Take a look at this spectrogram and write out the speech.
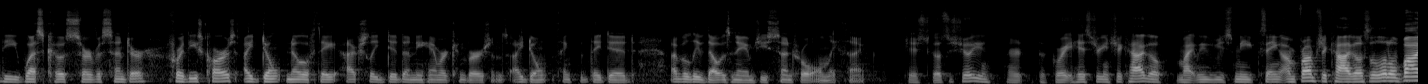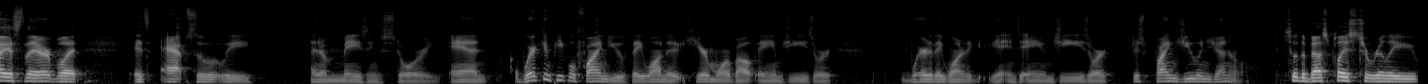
the West Coast service center for these cars. I don't know if they actually did any hammer conversions. I don't think that they did. I believe that was an AMG Central only thing. just goes to show you the great history in Chicago. Might be just me saying I'm from Chicago, so a little biased there, but it's absolutely an amazing story. And where can people find you if they want to hear more about AMGs, or where do they want to get into AMGs, or just find you in general? So the best place to really,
